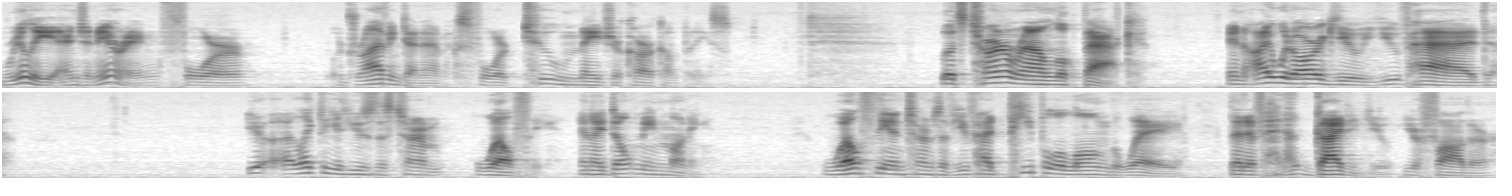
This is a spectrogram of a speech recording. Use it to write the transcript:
really engineering for driving dynamics for two major car companies. Let's turn around, look back. And I would argue you've had, I like to use this term wealthy, and I don't mean money. Wealthy in terms of you've had people along the way that have guided you, your father,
